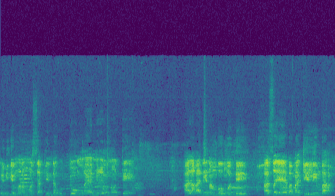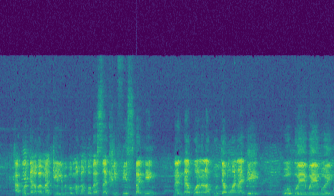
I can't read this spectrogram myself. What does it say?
oyebi ke mwana mwasi akenda kotonga ya miriam no te alaka nde na mbongo te aza yaya bamakelemba akotaka bamakelemba bamakambo basacrifice banini na ndako wana nakuta mwana te o boye boye boye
